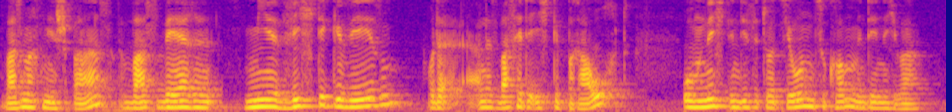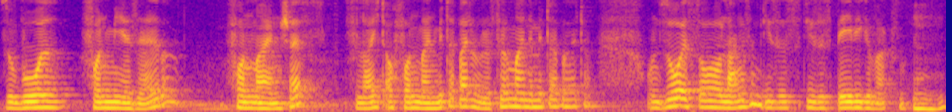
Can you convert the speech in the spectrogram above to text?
Was macht mir Spaß? Was wäre mir wichtig gewesen? Oder anders, was hätte ich gebraucht, um nicht in die Situationen zu kommen, in denen ich war? Sowohl von mir selber, von meinen Chefs, vielleicht auch von meinen Mitarbeitern oder für meine Mitarbeiter. Und so ist so langsam dieses, dieses Baby gewachsen.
